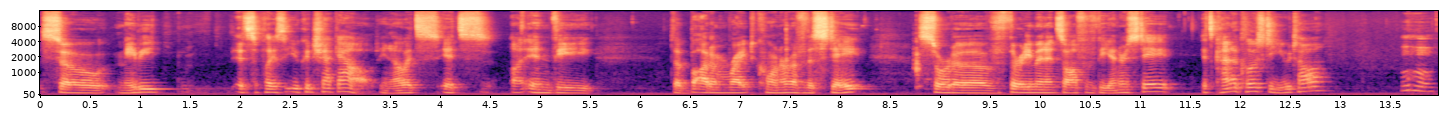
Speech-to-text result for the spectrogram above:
so maybe it's a place that you could check out. You know, it's it's uh, in the the bottom right corner of the state, sort of thirty minutes off of the interstate. It's kind of close to Utah. Mm-hmm.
